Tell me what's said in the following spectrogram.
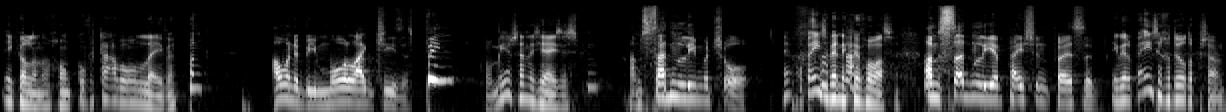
Ik wil een gewoon comfortabel leven. Ping. I want to be more like Jesus. Ping! Ik wil meer zijn dan Jezus. Ping. I'm suddenly mature. Hè, opeens ben ik volwassen. I'm suddenly a patient person. Ik ben opeens een geduldig persoon.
